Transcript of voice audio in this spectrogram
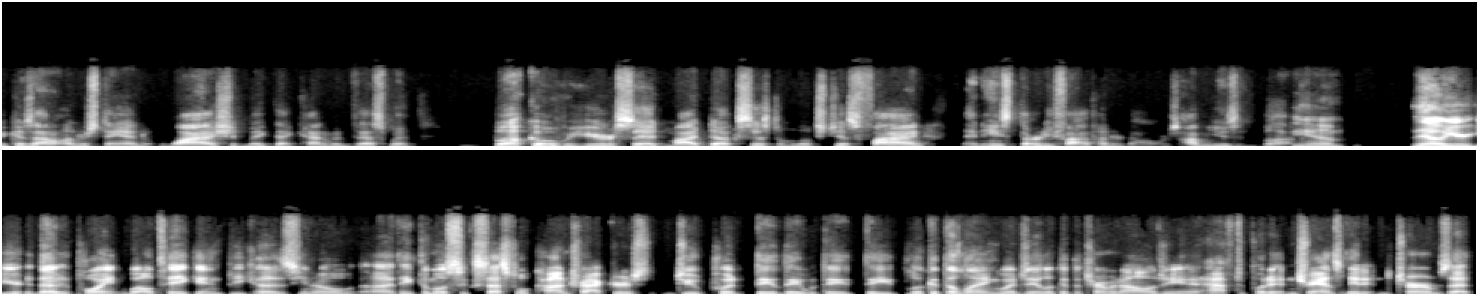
because I don't understand why I should make that kind of investment Buck over here said my duct system looks just fine, and he's thirty five hundred dollars. I'm using Buck. Yeah. No, you're, you're that point well taken because you know I think the most successful contractors do put they they they they look at the language, they look at the terminology, and have to put it and translate it in terms that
